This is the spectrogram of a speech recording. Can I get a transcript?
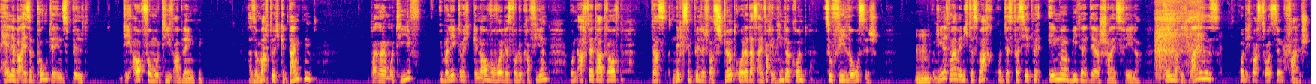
helle weiße Punkte ins Bild, die auch vom Motiv ablenken. Also macht euch Gedanken bei eurem Motiv überlegt euch genau, wo wollt ihr es fotografieren und achtet darauf, dass nichts im Bild ist, was stört oder dass einfach im Hintergrund zu viel los ist. Mhm. Und jedes Mal, wenn ich das mache, und das passiert mir immer wieder der Scheißfehler. Immer, ich weiß es und ich mache es trotzdem falsch.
